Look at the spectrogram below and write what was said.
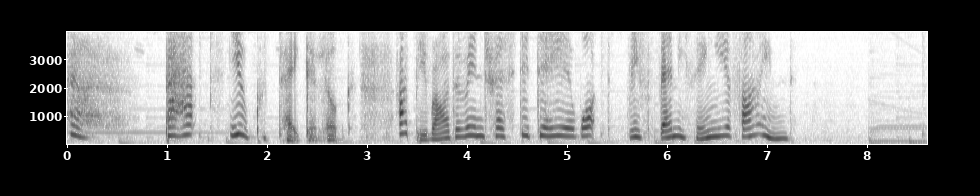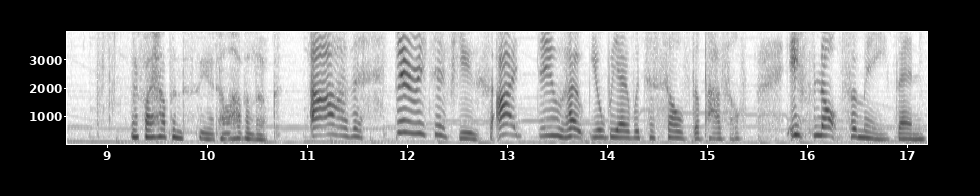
Perhaps you could take a look. I'd be rather interested to hear what, if anything, you find. If I happen to see it, I'll have a look. Ah, the spirit of youth. I do hope you'll be able to solve the puzzle. If not for me, then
